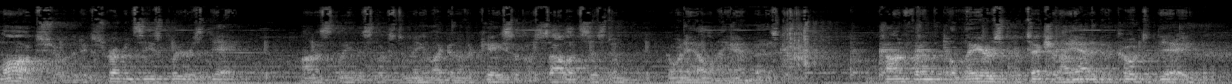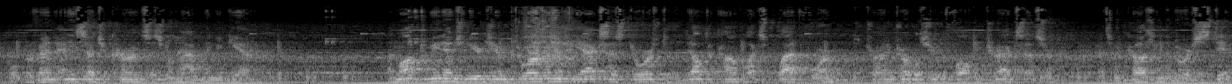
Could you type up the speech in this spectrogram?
logs show the discrepancy is clear as day. Honestly, this looks to me like another case of a solid system going to hell in a handbasket. I'm confident that the layers of protection I added to the code today prevent any such occurrences from happening again. I'm off to meet engineer Jim Torvin at the access doors to the Delta Complex platform to try and troubleshoot a faulty track sensor that's been causing the doors to stick.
